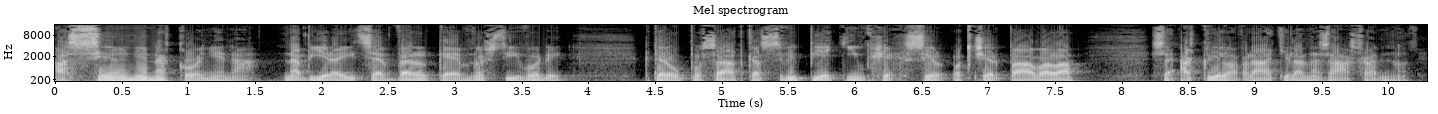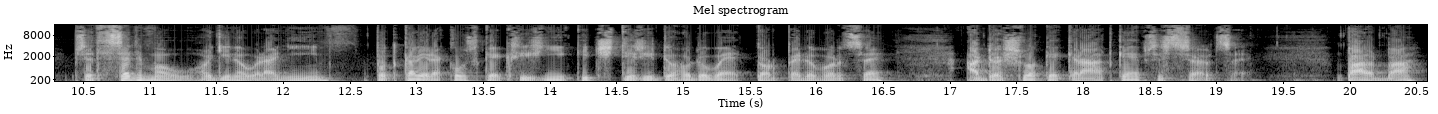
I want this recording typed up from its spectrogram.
a silně nakloněna nabírající velké množství vody, kterou posádka s vypětím všech sil odčerpávala, se Aquila vrátila na základnu. Před sedmou hodinou raní potkali rakouské křižníky čtyři dohodové torpedoborce a došlo ke krátké přestřelce. Palba,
